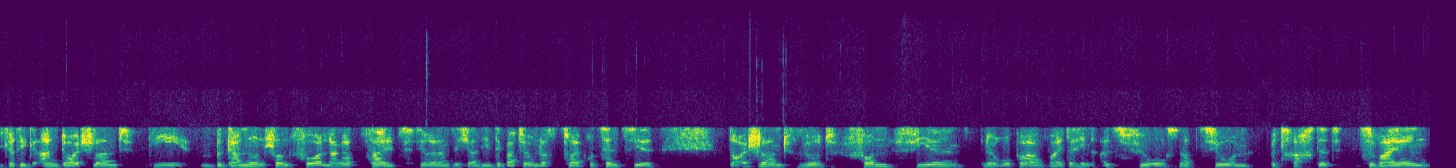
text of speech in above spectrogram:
Die Kritik an Deutschland, die begann nun schon vor langer Zeit. Sie erinnern sich an die Debatte um das Zwei-Prozent-Ziel. Deutschland wird von vielen in Europa weiterhin als Führungsnation betrachtet. Zuweilen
